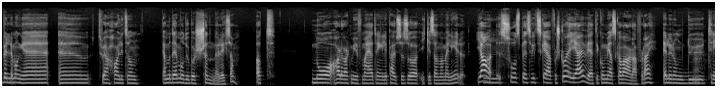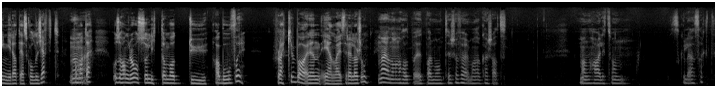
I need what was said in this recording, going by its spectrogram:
veldig mange eh, tror jeg har litt sånn Ja, men det må du jo bare skjønne, liksom. At nå har det vært mye for meg, jeg trenger litt pause, så ikke send meg meldinger. Ja, så spesifikt skal jeg forstå. Jeg vet ikke om jeg skal være der for deg, eller om du trenger at jeg skal holde kjeft. på en måte. Og så handler det også litt om hva du har behov for. For det er ikke bare en enveisrelasjon. Nei, og når man har holdt på i et par måneder, så føler man jo kanskje at man har litt sånn Skulle jeg ha sagt.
